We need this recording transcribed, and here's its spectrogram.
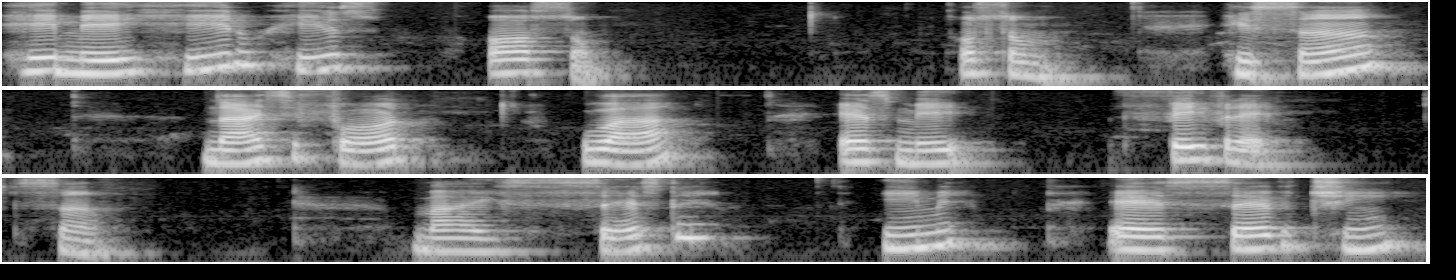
He may hear his awesome. Awesome. His son, nice for wa son. My sister, Amy, is 17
